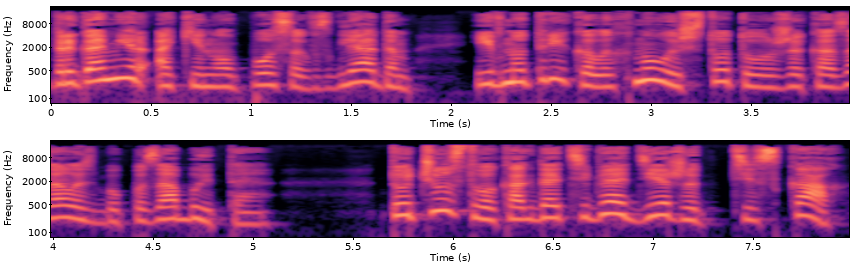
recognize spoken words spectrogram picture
Драгомир окинул посох взглядом, и внутри колыхнулось что-то уже, казалось бы, позабытое. То чувство, когда тебя держат в тисках,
